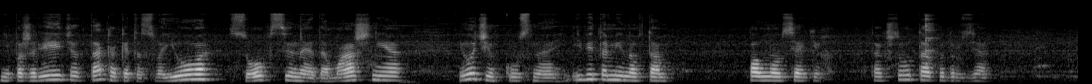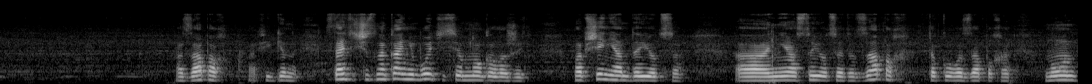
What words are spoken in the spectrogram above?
не пожалеете, так как это свое, собственное, домашнее. И очень вкусное. И витаминов там полно всяких. Так что вот так вот, друзья. А запах офигенный. Кстати, чеснока не бойтесь много ложить. Вообще не отдается. а, Не остается этот запах, такого запаха. Но он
